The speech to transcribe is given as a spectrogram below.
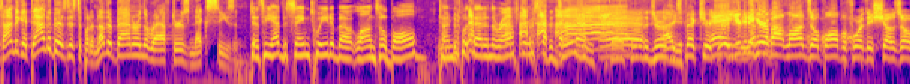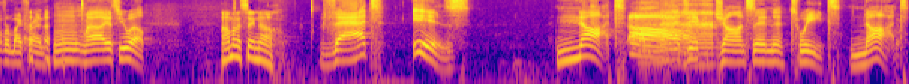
Time to get down to business to put another banner in the rafters next season. Does he have the same tweet about Lonzo Ball? Time to put that in the rafters. The jersey. Gotta the jersey. I expect your Hey, you're going to hear about Lonzo Ball before this show's over, my friend. Uh, yes, you will. I'm going to say no. That is not Ah. a Magic Johnson tweet. Not.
